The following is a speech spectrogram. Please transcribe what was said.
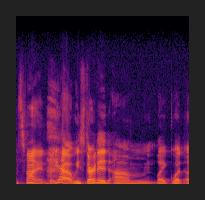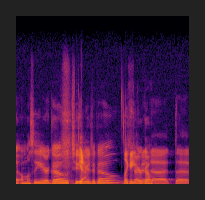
it's fine. But yeah, we started um, like what, uh, almost a year ago, two Yeah. years ago? Like We a year started, ago. Uh, the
